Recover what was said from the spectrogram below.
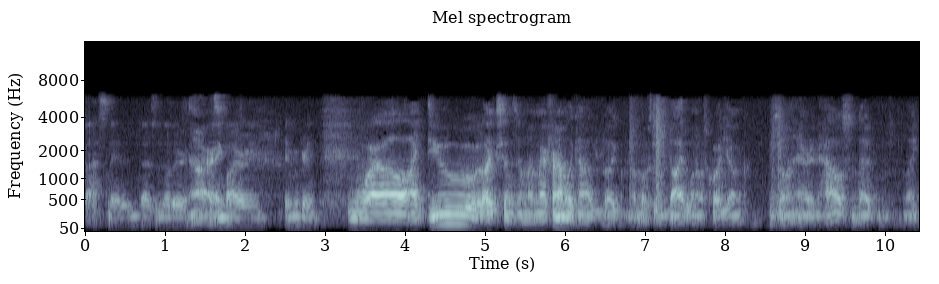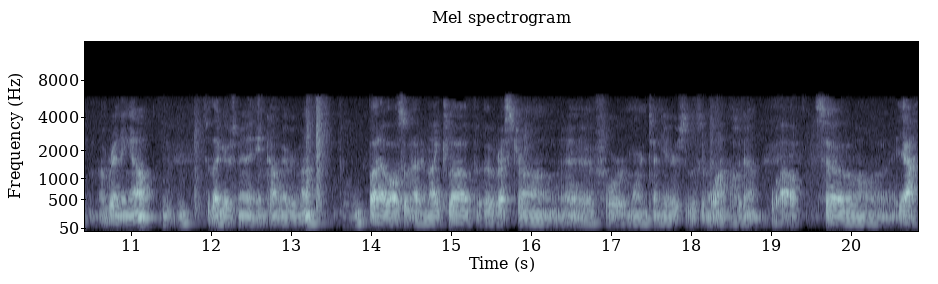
fascinated as another right. aspiring immigrant. Well, I do like since my, my family kind of like most of them died when I was quite young, so I inherited a house and I like I'm renting out, Mm-hmm. so that gives me an income every month. But I've also had a nightclub, a restaurant uh, for more than ten years. It was in Wow. Wow. So yeah,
